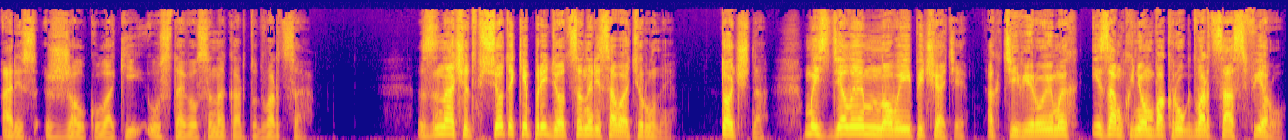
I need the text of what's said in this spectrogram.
Арис сжал кулаки и уставился на карту дворца. Значит, все-таки придется нарисовать руны. Точно. Мы сделаем новые печати, активируем их и замкнем вокруг дворца сферу.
